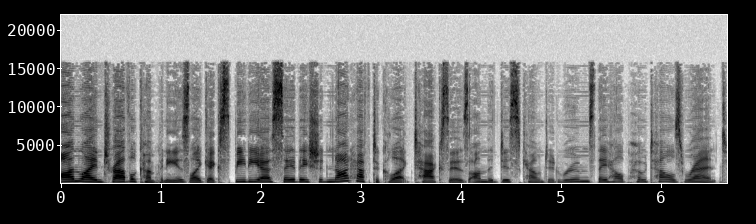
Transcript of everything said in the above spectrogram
Online travel companies like Expedia say they should not have to collect taxes on the discounted rooms they help hotels rent.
